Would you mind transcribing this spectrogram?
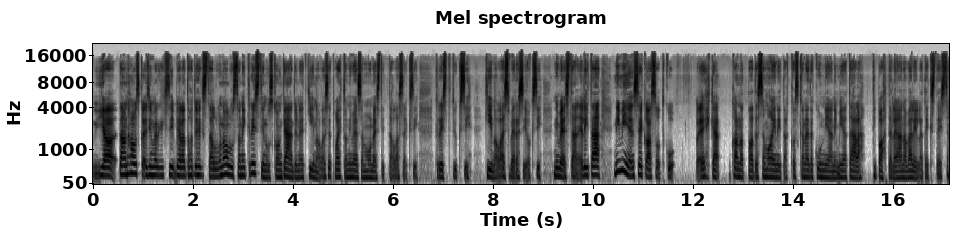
Ja tämä on hauska esimerkiksi vielä 1900-luvun alussa, niin kristinuskoon kääntyneet kiinalaiset vaihtoi nimensä monesti tällaiseksi kristityksi kiinalaisversioksi nimestään. Eli tämä nimien sekasotku ehkä kannattaa tässä mainita, koska näitä kunnianimiä täällä tipahtelee aina välillä teksteissä.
